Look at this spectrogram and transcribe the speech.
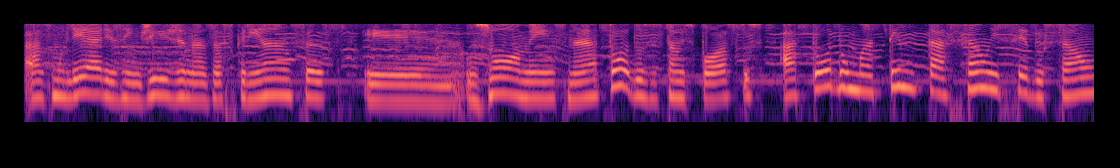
As mulheres indígenas, as crianças, eh, os homens, né? Todos estão expostos a toda uma tentação e sedução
